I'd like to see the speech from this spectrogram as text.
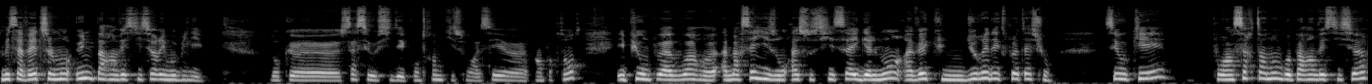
mais ça va être seulement une par investisseur immobilier. Donc ça c'est aussi des contraintes qui sont assez importantes. Et puis on peut avoir à Marseille ils ont associé ça également avec une durée d'exploitation. C'est ok, pour un certain nombre par investisseur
